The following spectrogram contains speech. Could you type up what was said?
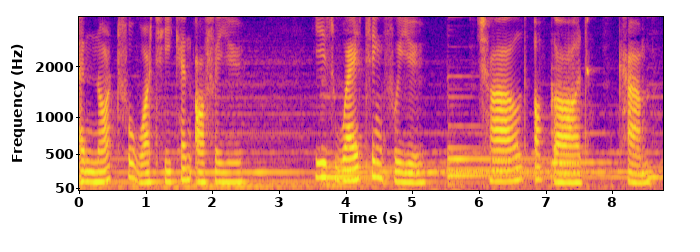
and not for what He can offer you. He is waiting for you. Child of God, come.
